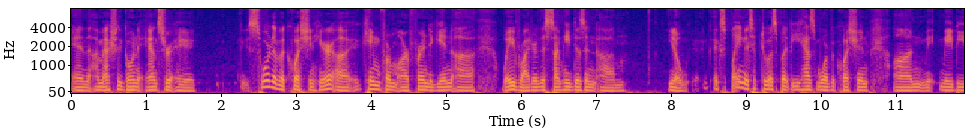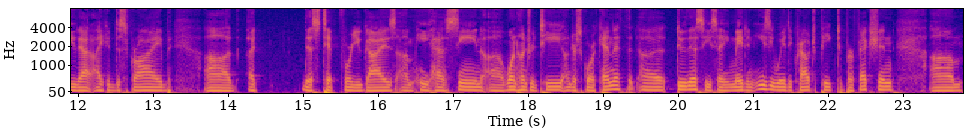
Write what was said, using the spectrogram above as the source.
And I'm actually going to answer a sort of a question here. Uh, it came from our friend again, uh, Wave Rider. This time he doesn't. Um, you know, explain a tip to us, but he has more of a question on maybe that I could describe uh, a this tip for you guys. Um, he has seen uh, 100t underscore Kenneth uh, do this. He said he made an easy way to crouch peek to perfection. Um,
